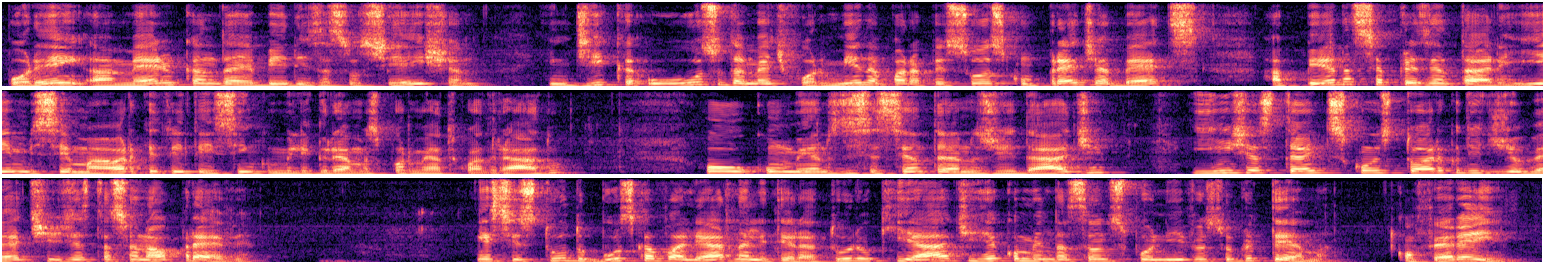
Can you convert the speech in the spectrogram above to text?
porém, a American Diabetes Association indica o uso da metformina para pessoas com pré-diabetes apenas se apresentarem IMC maior que 35 mg por metro quadrado, ou com menos de 60 anos de idade, e em gestantes com histórico de diabetes gestacional prévia. Este estudo busca avaliar na literatura o que há de recomendação disponível sobre o tema. Confere aí.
